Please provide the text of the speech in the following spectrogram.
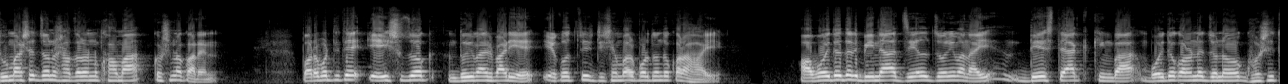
দু মাসের জন্য সাধারণ ক্ষমা ঘোষণা করেন। পরবর্তীতে এই সুযোগ দুই মাস বাড়িয়ে একত্রিশ ডিসেম্বর পর্যন্ত করা হয়। অবৈধদের বিনা জেল জরিমানায় দেশ ত্যাগ কিংবা বৈধকরণের জন্য ঘোষিত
